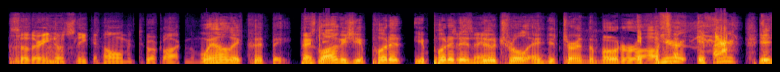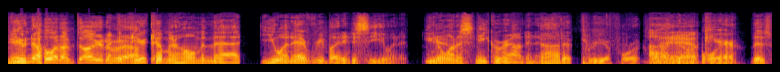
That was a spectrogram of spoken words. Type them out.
So there ain't no sneaking home at two o'clock in the morning. Well, it could be as long as you put it you put it Just in saying. neutral and you turn the motor off. if you're if you're if and you're, you know what I'm talking about. if you're coming home in that You want everybody to see you in it. You don't want to sneak around in it. Not at three or four o'clock. I in don't morning. care. This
